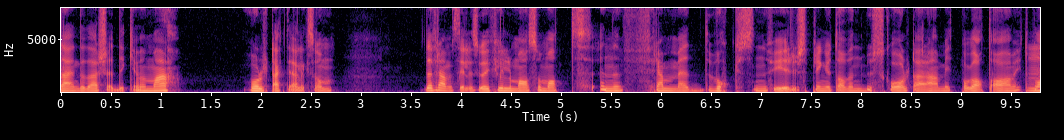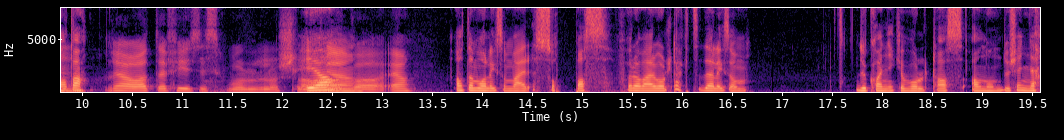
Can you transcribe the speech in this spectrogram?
nei, det der skjedde ikke med meg Voldtekt er liksom Det fremstilles jo i filmer som at en fremmed voksen fyr springer ut av en busk og voldtar deg midt på gata midt på Mm. ja, og at det er fysisk vold og slag Ja. og Ja. At det må liksom være såpass for å være voldtekt. Det er liksom Du kan ikke voldtas av noen du kjenner,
